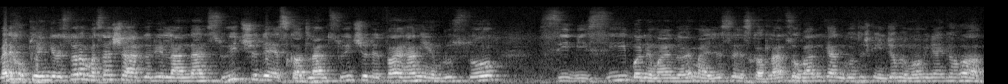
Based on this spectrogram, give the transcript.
ولی خب تو انگلستان هم مثلا شهرداری لندن سویت شده اسکاتلند سویت شده اتفاقا همین امروز صبح CBC با نماینده های مجلس اسکاتلند صحبت می‌کرد گفتش که اینجا به ما میگن که آقا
